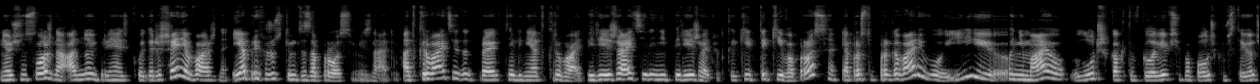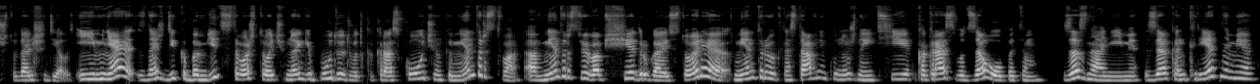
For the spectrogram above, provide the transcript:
Мне очень сложно одной принять какое-то решение важное. Я прихожу с каким-то запросом, не знаю, там, открывать этот проект или не открывать, переезжать или не переезжать. Вот какие-то такие вопросы я просто проговариваю и понимаю, лучше как-то в голове все по полочкам встает, что дальше делать. И меня, знаешь, дико бомбит с того, что очень многие путают вот как раз коучинг и менторство. А в менторстве менторстве вообще другая история. К ментору, к наставнику нужно идти как раз вот за опытом, за знаниями, за конкретными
